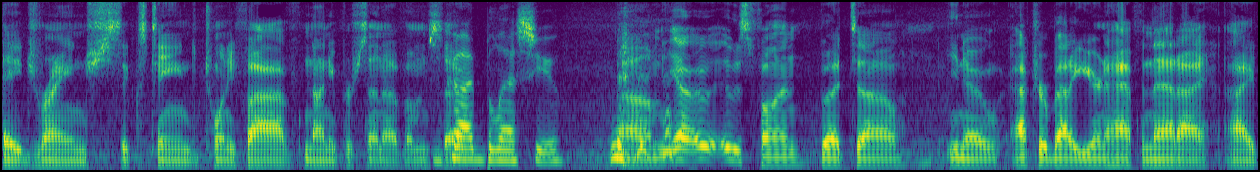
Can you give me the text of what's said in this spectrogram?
age range 16 to 25, 90 percent of them. So God bless you. um, yeah, it, it, was fun, but uh, you know, after about a year and a half in that, I, I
